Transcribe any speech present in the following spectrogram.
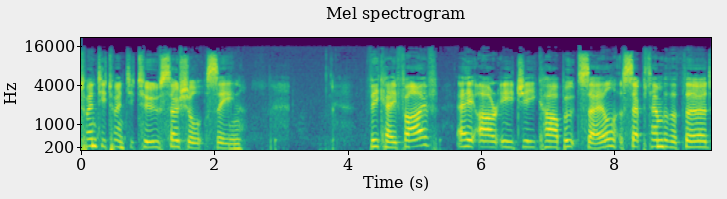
2022 Social Scene VK5 AREG car boot sale, September the 3rd,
